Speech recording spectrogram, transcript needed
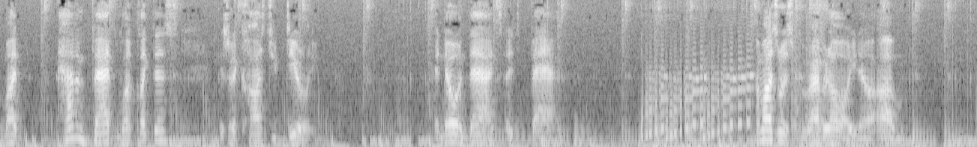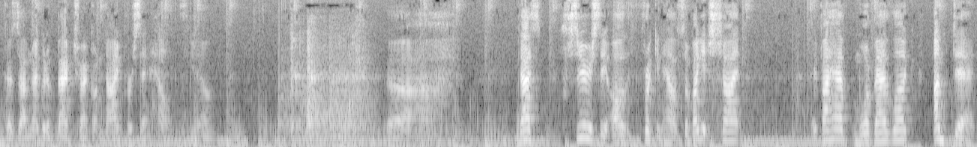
my having bad luck like this is going to cost you dearly. And knowing that, it's bad. I might as well just grab it all, you know, um... Because I'm not going to backtrack on 9% health, you know? Uh, that's seriously all the freaking health. So if I get shot, if I have more bad luck, I'm dead.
